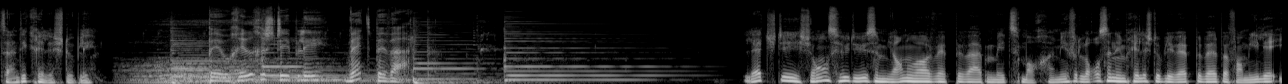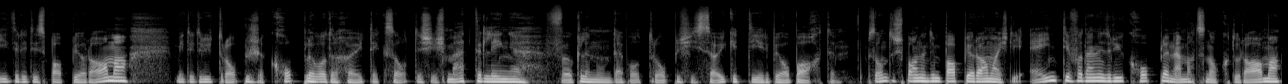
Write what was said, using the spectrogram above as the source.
die Sendung Kirchenstübli. Beo Kirchenstübli Wettbewerb. Letzte Chance heute in unserem Januar-Wettbewerb mitzumachen. Wir verlosen im Killerstübli-Wettbewerb eine Familieneintritt ins Papiorama mit den drei tropischen Koppeln, die ihr könnt exotische Schmetterlinge, Vögel und eben tropische Säugetiere beobachten Besonders spannend im Papiorama ist die eine von diesen drei Koppeln, nämlich das Nocturama.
